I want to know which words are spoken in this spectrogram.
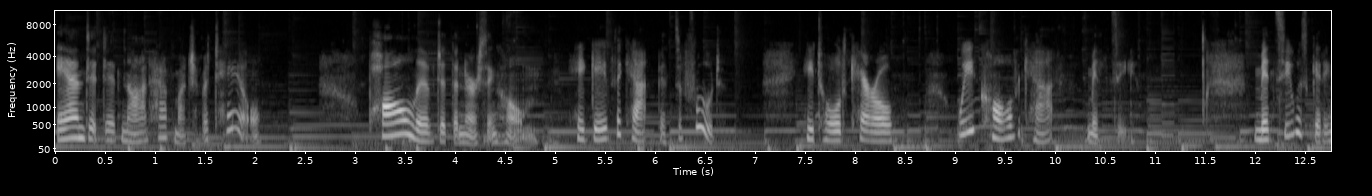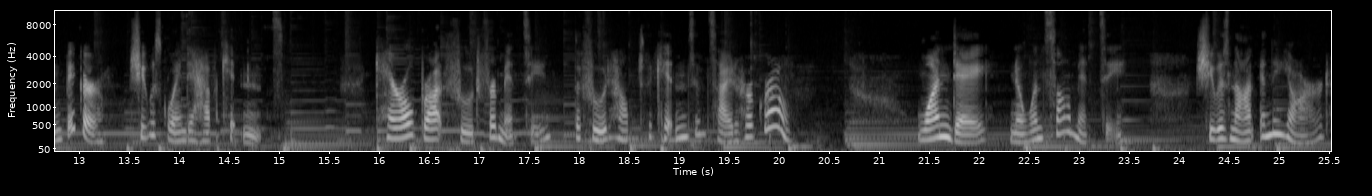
and it did not have much of a tail. Paul lived at the nursing home. He gave the cat bits of food. He told Carol, We call the cat Mitzi. Mitzi was getting bigger. She was going to have kittens. Carol brought food for Mitzi. The food helped the kittens inside her grow. One day, no one saw Mitzi. She was not in the yard.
